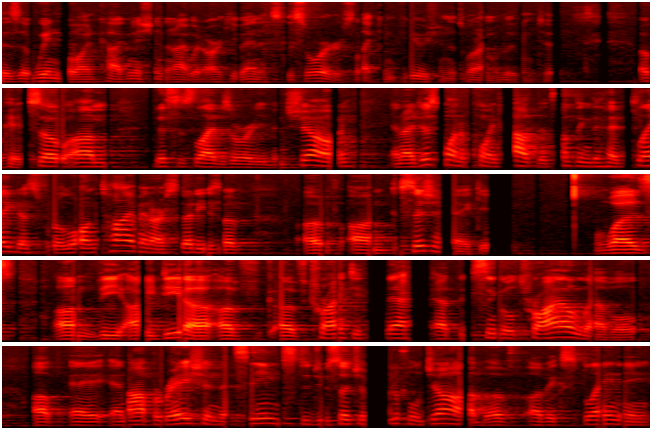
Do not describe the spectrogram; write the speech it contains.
as a window on cognition, and I would argue, and its disorders, like confusion is what I'm alluding to. Okay, so um, this slide has already been shown, and I just want to point out that something that had plagued us for a long time in our studies of, of um, decision making was um, the idea of, of trying to connect at the single trial level of a, an operation that seems to do such a beautiful job of, of explaining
